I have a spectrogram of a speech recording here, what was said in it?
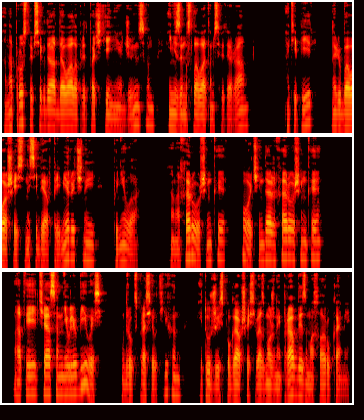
Она просто всегда отдавала предпочтение джинсам и незамысловатым свитерам, а теперь, налюбовавшись на себя в примерочной, поняла. Она хорошенькая, очень даже хорошенькая. «А ты часом не влюбилась?» – вдруг спросил Тихон и тут же, испугавшись возможной правды, замахал руками.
